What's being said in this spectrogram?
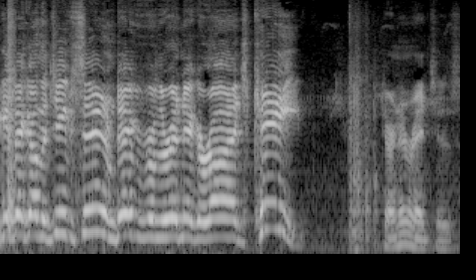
get back on the Jeep soon. I'm David from the Redneck Garage. Keep turning wrenches.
